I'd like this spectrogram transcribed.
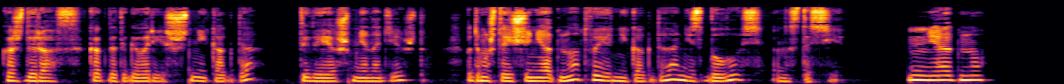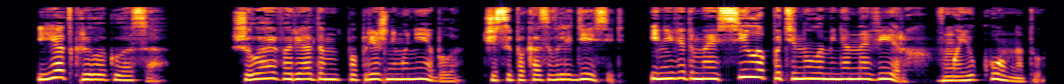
Каждый раз, когда ты говоришь никогда, ты даешь мне надежду, потому что еще ни одно твое никогда не сбылось, Анастасия. Ни одно. Я открыла глаза. Шилаева рядом по-прежнему не было. Часы показывали десять, и неведомая сила потянула меня наверх, в мою комнату.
